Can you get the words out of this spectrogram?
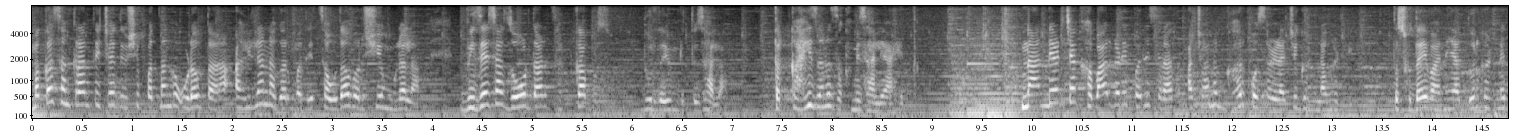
मकर संक्रांतीच्या दिवशी पतंग उडवताना अहिल्यानगरमध्ये चौदा वर्षीय मुलाला विजेचा जोरदार झटका बसून दुर्दैवी मृत्यू झाला. तर काही जण जखमी झाले आहेत. नांदेडच्या खबारगडे परिसरात अचानक घर कोसळल्याची घटना घडली. तर सुदैवाने या दुर्घटनेत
